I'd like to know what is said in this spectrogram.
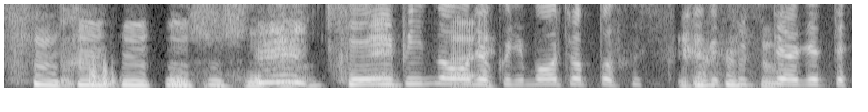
警備能力にもうちょっと振ってあげて。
